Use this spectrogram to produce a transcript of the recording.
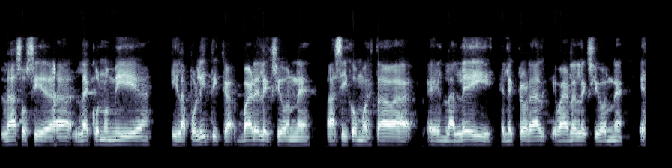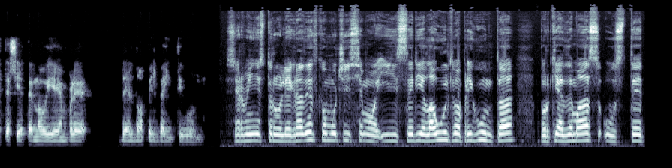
la sociedad, la economía y la política. Va a haber elecciones, así como estaba en la ley electoral, que va a haber elecciones este 7 de noviembre del 2021. Señor ministro, le agradezco muchísimo y sería la última pregunta porque además usted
